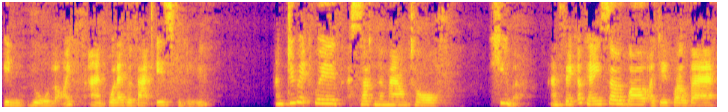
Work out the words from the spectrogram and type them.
in your life and whatever that is for you. And do it with a certain amount of humour and think, okay, so well, I did well there.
